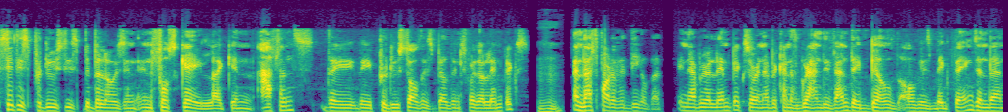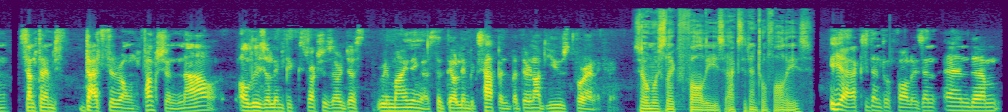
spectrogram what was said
cities produce these bibelots in, in full scale. Like in Athens, they, they produced all these buildings for the Olympics. hmm And that's part of the deal that in every Olympics or in every kind of grand event, they build all these big things. And then sometimes that's their own function. Now, all these Olympic structures are just reminding us that the Olympics happened, but they're not used for anything. So almost like follies, accidental follies. Yeah, accidental follies. And and um,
